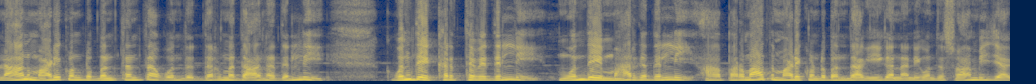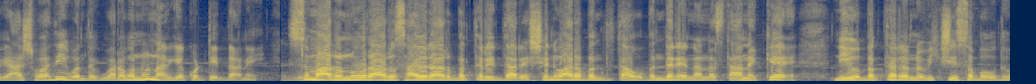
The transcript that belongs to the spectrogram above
ನಾನು ಮಾಡಿಕೊಂಡು ಬಂದಂಥ ಒಂದು ಧರ್ಮದಾನದಲ್ಲಿ ಒಂದೇ ಕರ್ತವ್ಯದಲ್ಲಿ, ಒಂದೇ ಮಾರ್ಗದಲ್ಲಿ ಆ ಪರಮಾತ್ಮ ಮಾಡಿಕೊಂಡು ಬಂದಾಗ ಈಗ ನನಗೆ ಒಂದು ಸ್ವಾಮೀಜಿಯಾಗಿ ಆಶ್ವಾದಿ ಒಂದು ವರವನ್ನು ನನಗೆ ಕೊಟ್ಟಿದ್ದಾನೆ. ಸುಮಾರು ನೂರಾರು ಸಾವಿರಾರು ಭಕ್ತರಿದ್ದಾರೆ ಶನಿವಾರ ಬಂದು ತಾವು ಬಂದರೆ ನನ್ನ ಸ್ಥಾನಕ್ಕೆ ನೀವು ಭಕ್ತರನ್ನು ವೀಕ್ಷಿಸಬಹುದು,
